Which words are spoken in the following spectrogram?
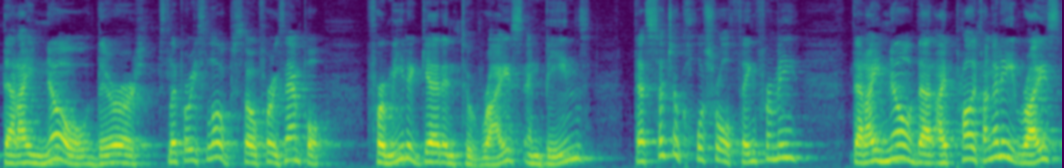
that I know there are slippery slopes. So, for example, for me to get into rice and beans, That's such a cultural thing for me that I know that I probably, if I'm gonna eat rice,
